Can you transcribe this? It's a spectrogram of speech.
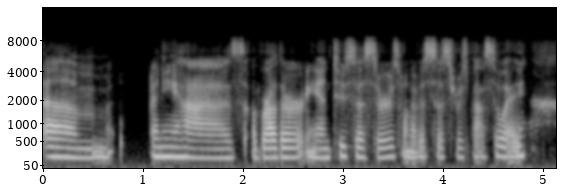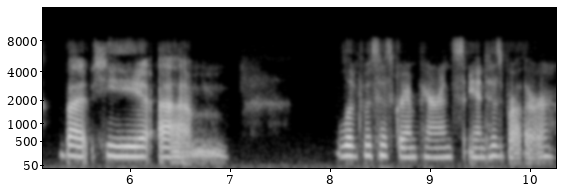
Um, and he has a brother and two sisters. One of his sisters passed away, but he um, lived with his grandparents and his brother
